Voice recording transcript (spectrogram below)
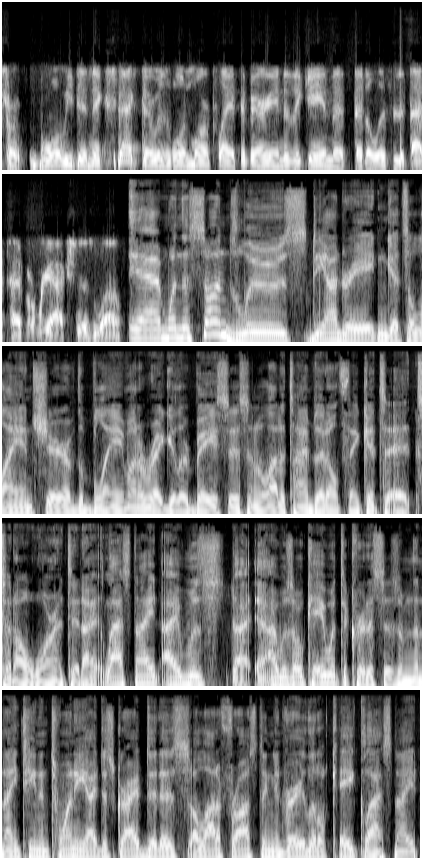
for what we didn't expect, there was one more play at the very end of the game that, that elicited that type of reaction as well. Yeah, and when the Suns lose, DeAndre Ayton gets a lion's share of the blame on a regular basis, and a lot of times I don't think it's it's at all warranted. I, last night I was I, I was okay with the criticism. The 19 and 20, I described it as a lot of frosting and very little cake last night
